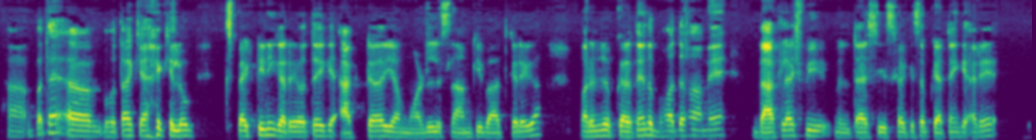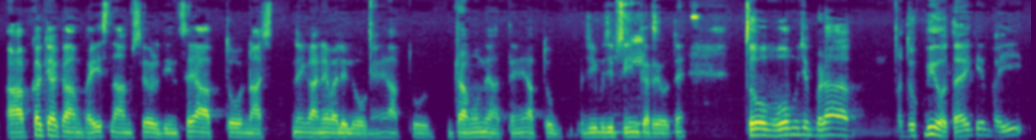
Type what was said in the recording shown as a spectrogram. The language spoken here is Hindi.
हाँ पता है अ, होता क्या है कि लोग एक्सपेक्ट ही नहीं कर रहे होते कि एक्टर या मॉडल इस्लाम की बात करेगा। और हम जब करते हैं तो बहुत दफ़ा हमें बैकलैश भी मिलता है इस चीज़ का कि सब कहते हैं कि अरे आपका क्या काम भाई इस्लाम से और दीन से? आप तो नाचने गाने वाले लोग हैं आप तो ड्रामों में आते हैं आप तो अजीब अजीब सीन कर रहे होते हैं। तो वो मुझे बड़ा दुख भी होता है कि भाई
